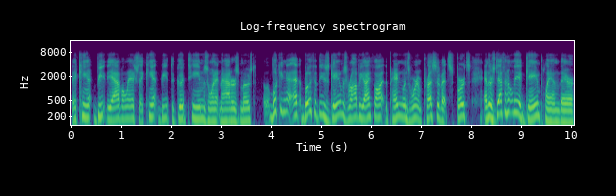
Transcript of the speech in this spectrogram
They can't beat the Avalanche. They can't beat the good teams when it matters most. Looking at both of these games, Robbie, I thought the Penguins were impressive at spurts, and there's definitely a game plan there.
